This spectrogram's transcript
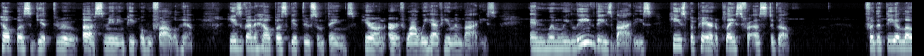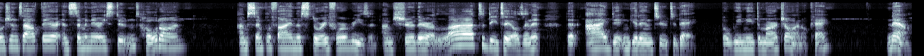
help us get through us, meaning people who follow him. He's going to help us get through some things here on earth while we have human bodies. And when we leave these bodies, he's prepared a place for us to go. For the theologians out there and seminary students, hold on. I'm simplifying this story for a reason. I'm sure there are lots of details in it that I didn't get into today, but we need to march on, okay? Now,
